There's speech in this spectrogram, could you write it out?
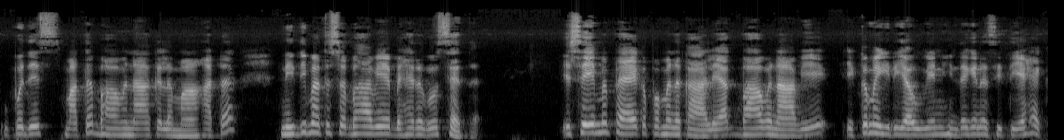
උපදේශ මත භාවනා කළ මාහට නිදිමත ස්වභාවය බැහැර ගොස් ඇත. එසේම පැයක පමණ කාලයක් භාවනාවේ එකම ඉරියව්වෙන් හිඳගෙන සිටිය හැක.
